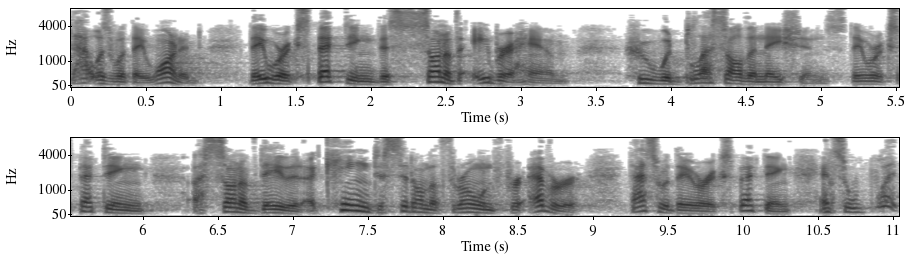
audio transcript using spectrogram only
That was what they wanted. They were expecting this son of Abraham who would bless all the nations. They were expecting a son of David, a king to sit on the throne forever. That's what they were expecting. And so, what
